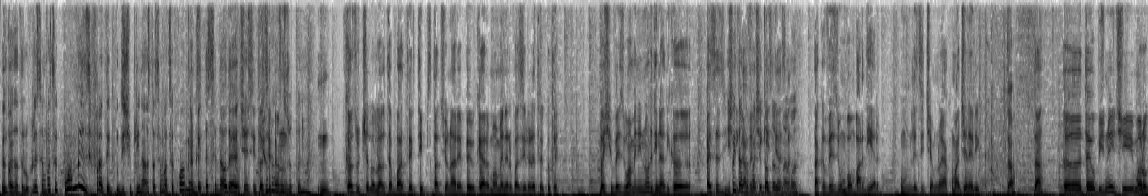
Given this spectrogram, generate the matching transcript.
Încă o dată, lucrurile se învață cu amenzi, frate. Cu disciplina asta se învață cu Dar amenzi. cred că se dau de aceea situație Eu n-am ca în, văzut pe nimeni. în cazul celorlalte abateri, tip staționare, pe chiar m-am enervat zilele trecute. Băi, și vezi oamenii în ordine, adică... Hai să zi, știi Păi dacă că avem face și toată chestia lumea, asta. mă. Dacă vezi un bombardier, cum le zicem noi acum generic, Da. da? Ă, Te-ai obișnuit și, mă rog,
